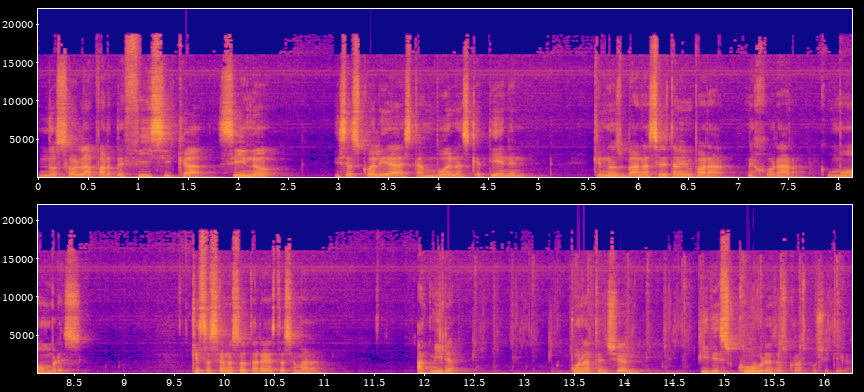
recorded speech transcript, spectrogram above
no solo la parte física, sino esas cualidades tan buenas que tienen que nos van a servir también para mejorar como hombres. Que esta sea nuestra tarea esta semana. admira, pon atención y descubre esas cosas positivas.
